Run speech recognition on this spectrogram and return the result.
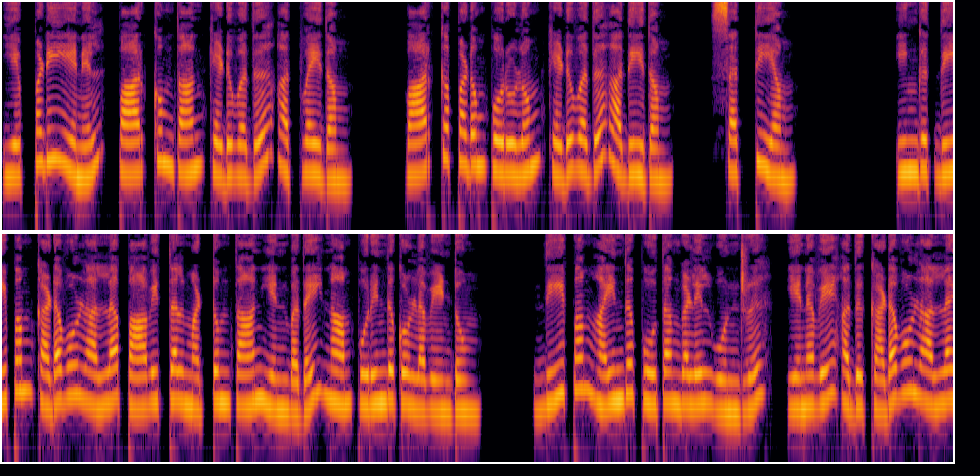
எப்படி எனில் பார்க்கும் தான் கெடுவது அத்வைதம். பார்க்கப்படும் பொருளும் கெடுவது அதீதம். சத்தியம். இங்கு தீபம் கடவுள் அல்ல பாவித்தல் மட்டும்தான் என்பதை நாம் புரிந்து கொள்ள வேண்டும். தீபம் ஐந்து பூதங்களில் ஒன்று எனவே அது கடவுள் அல்ல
